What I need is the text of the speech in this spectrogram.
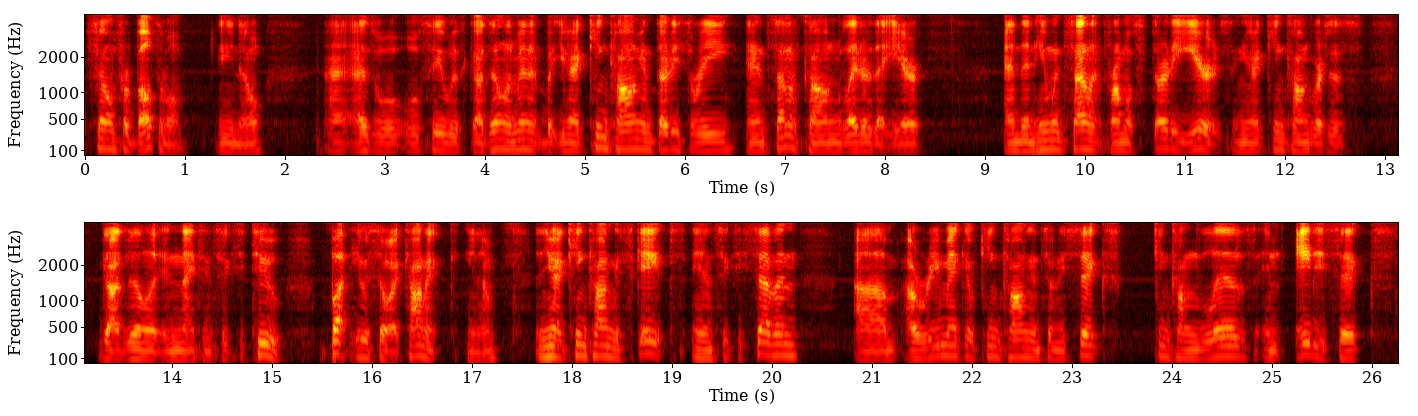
film for both of them. You know, as we'll, we'll see with Godzilla in a minute. But you had King Kong in '33 and Son of Kong later that year, and then he went silent for almost 30 years. And you had King Kong versus Godzilla in 1962. But he was so iconic, you know. And you had King Kong Escapes in '67 um, a remake of King Kong in 76, King Kong Lives in 86,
